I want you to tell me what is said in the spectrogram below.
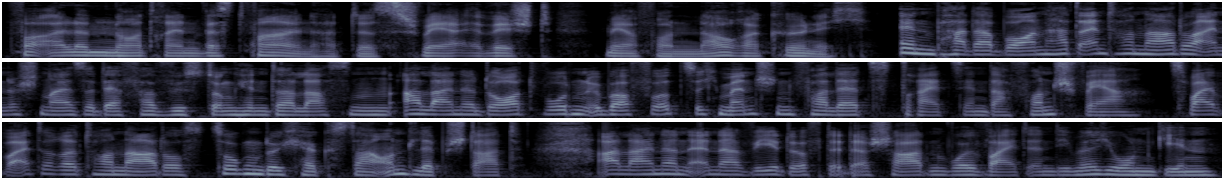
Vor allem Nordrhein-Westfalen hat es schwer erwischt. Mehr von Laura König. In Paderborn hat ein Tornado eine Schneise der Verwüstung hinterlassen. Alleine dort wurden über 40 Menschen verletzt, 13 davon schwer. Zwei weitere Tornados zogen durch Höxter und Lippstadt. Allein in NRW dürfte der Schaden wohl weit in die Millionen gehen.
